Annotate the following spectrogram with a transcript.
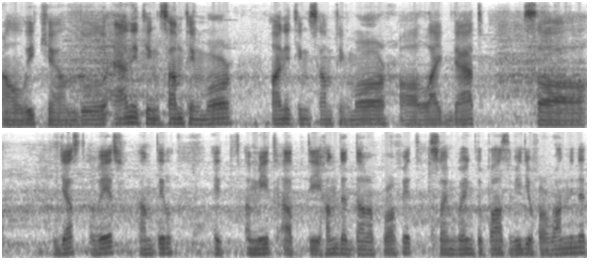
uh, we can do anything something more anything something more uh, like that. So just wait until it uh, meet up the hundred dollar profit so i'm going to pause the video for one minute.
